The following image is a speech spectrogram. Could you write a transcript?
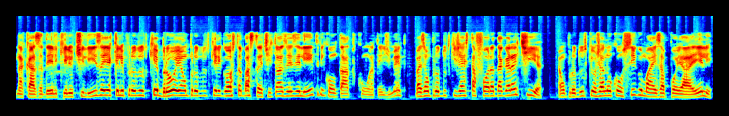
na casa dele que ele utiliza e aquele produto quebrou e é um produto que ele gosta bastante. Então, às vezes, ele entra em contato com o atendimento, mas é um produto que já está fora da garantia. É um produto que eu já não consigo mais apoiar ele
